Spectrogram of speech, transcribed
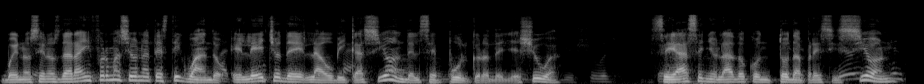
Bueno, se nos dará información atestiguando el hecho de la ubicación del sepulcro de Yeshua. Se ha señalado con toda precisión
